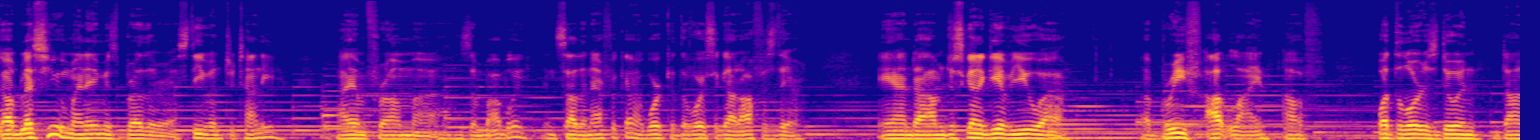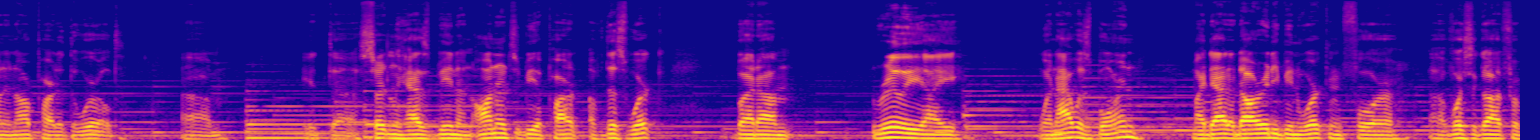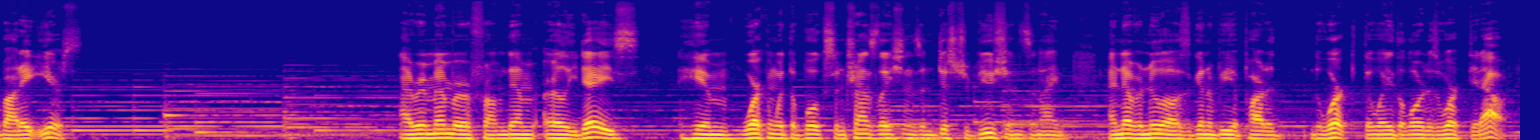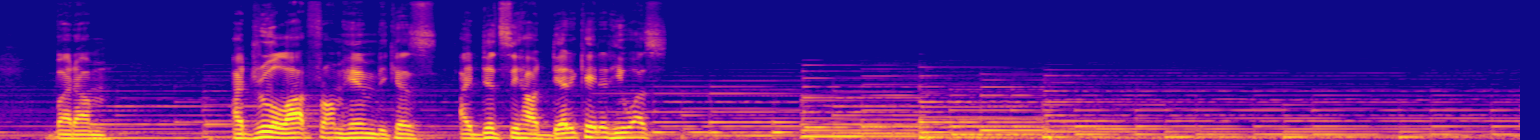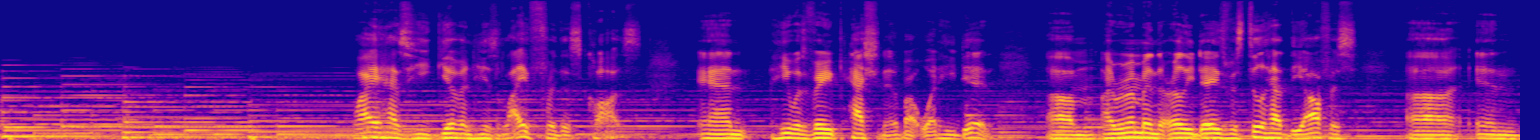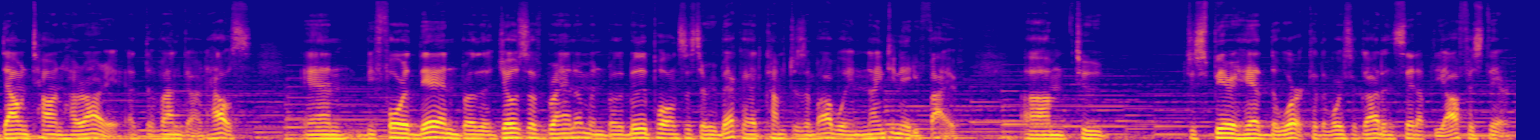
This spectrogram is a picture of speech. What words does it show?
God bless you. My name is Brother uh, Stephen Tutani. I am from uh, Zimbabwe in Southern Africa. I work at the Voice of God office there. And uh, I'm just going to give you a, a, brief outline of what the Lord is doing down in our part of the world. Um, it uh, certainly has been an honor to be a part of this work, but um, really, I, when I was born, my dad had already been working for uh, Voice of God for about eight years. I remember from them early days him working with the books and translations and distributions, and I, I never knew I was going to be a part of the work the way the Lord has worked it out. But um, I drew a lot from him because I did see how dedicated he was. Why has he given his life for this cause? And he was very passionate about what he did. Um, I remember in the early days, we still had the office uh, in downtown Harare at the Vanguard House. And before then, Brother Joseph Branham and Brother Billy Paul and Sister Rebecca had come to Zimbabwe in 1985 um, to, to spearhead the work of the Voice of God and set up the office there.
